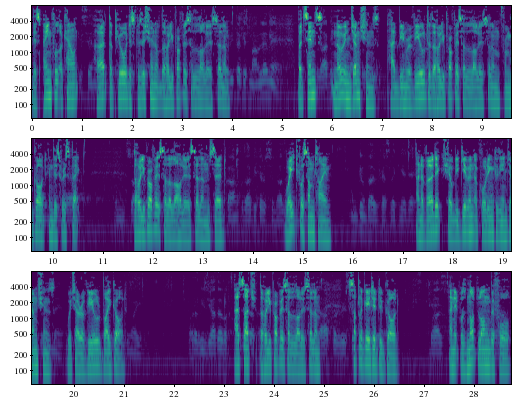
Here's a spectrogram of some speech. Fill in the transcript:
This painful account hurt the pure disposition of the Holy Prophet ﷺ. But since no injunctions had been revealed to the Holy Prophet ﷺ from God in this respect, the Holy Prophet ﷺ said, Wait for some time, and a verdict shall be given according to the injunctions which are revealed by God. As such, the Holy Prophet ﷺ supplicated to God, and it was not long before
